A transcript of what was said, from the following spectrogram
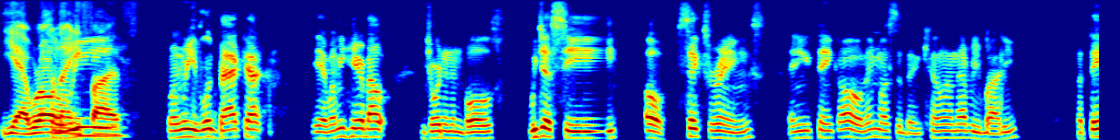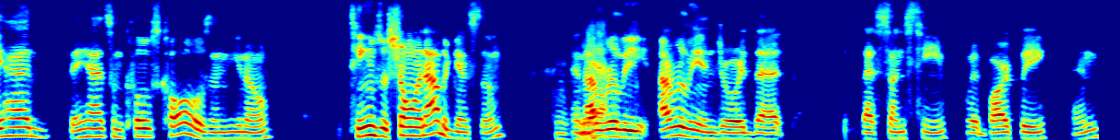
Yeah, we're all So we- 95. when we look back at yeah when we hear about jordan and bulls we just see oh six rings and you think oh they must have been killing everybody. But they had they had some close calls and you know teams were showing out against them, and I mm-hmm. really I really enjoyed that that Suns team with Barkley and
